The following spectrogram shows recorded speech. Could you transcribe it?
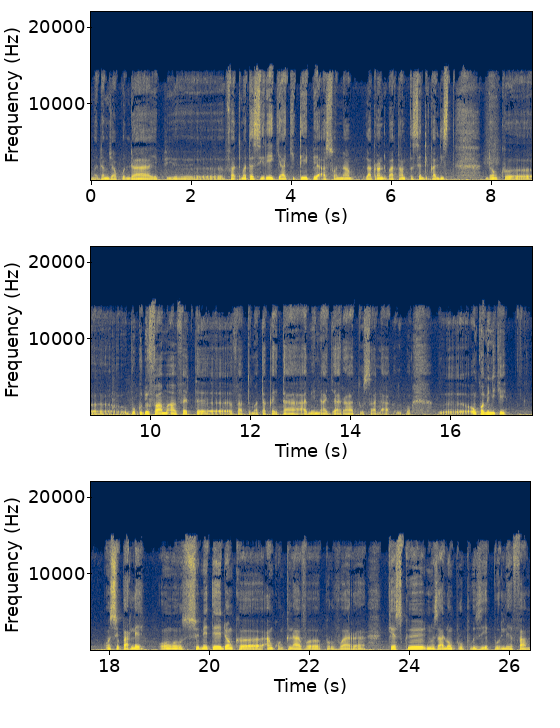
Madame Jakunda et puis euh, Fatmata Siré qui a quitté à son âme, la grande battante syndicaliste. Donc, euh, beaucoup de femmes, en fait, euh, Fatoumata Kaita, Amina Diara, tout ça là, euh, on communiquait, on se parlait, on se mettait donc euh, en conclave pour voir qu'est-ce que nous allons proposer pour les femmes.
